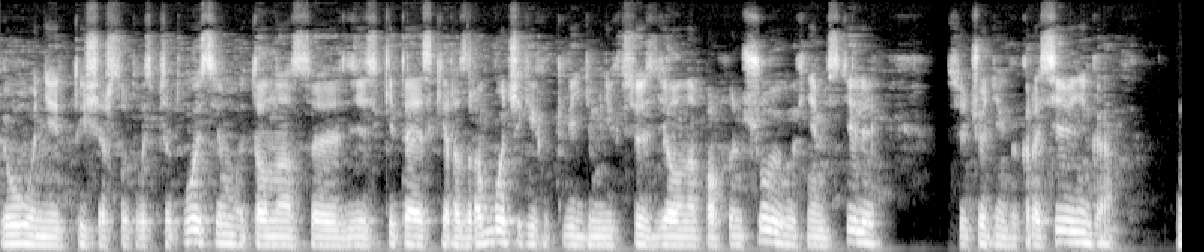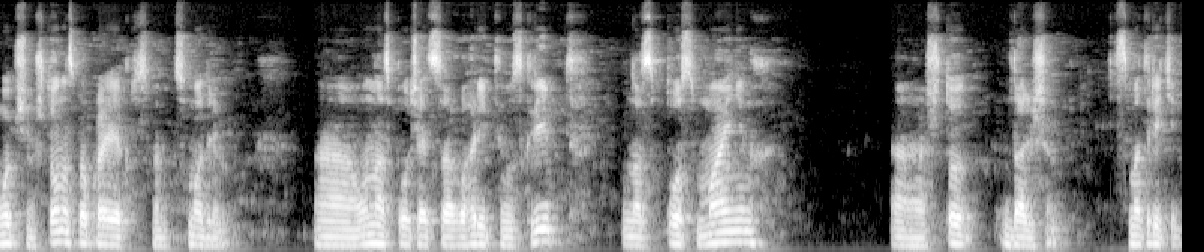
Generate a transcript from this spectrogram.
Peony 1688. Это у нас э, здесь китайские разработчики. Как видим, у них все сделано по фэншую, в их стиле. Все четенько, красивенько. В общем, что у нас по проекту? Смотрим. А, у нас получается алгоритм скрипт. У нас постмайнинг. А, что дальше? Смотрите,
